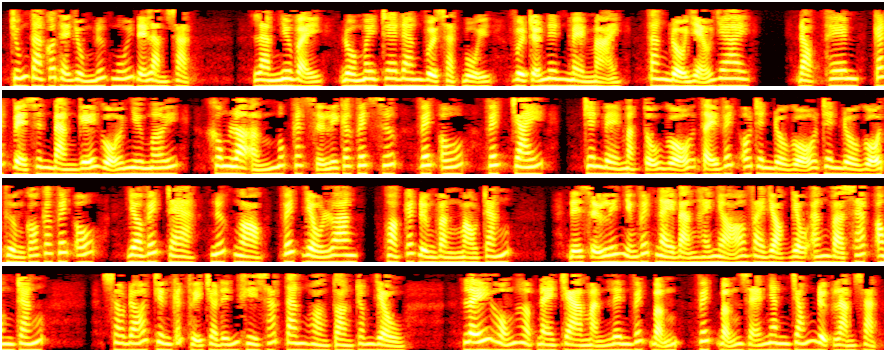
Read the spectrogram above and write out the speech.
Chúng ta có thể dùng nước muối để làm sạch. Làm như vậy, đồ mây tre đan vừa sạch bụi, vừa trở nên mềm mại, tăng độ dẻo dai. Đọc thêm, cách vệ sinh bàn ghế gỗ như mới, không lo ẩn mốc cách xử lý các vết xước, vết ố, vết cháy, trên bề mặt tủ gỗ tẩy vết ố trên đồ gỗ trên đồ gỗ thường có các vết ố, do vết trà, nước ngọt, vết dầu loang, hoặc các đường vằn màu trắng. Để xử lý những vết này bạn hãy nhỏ vài giọt dầu ăn và sáp ong trắng. Sau đó chưng cách thủy cho đến khi sáp tan hoàn toàn trong dầu. Lấy hỗn hợp này trà mạnh lên vết bẩn, vết bẩn sẽ nhanh chóng được làm sạch.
